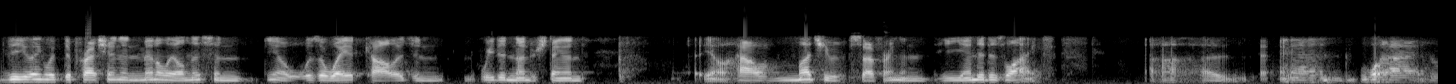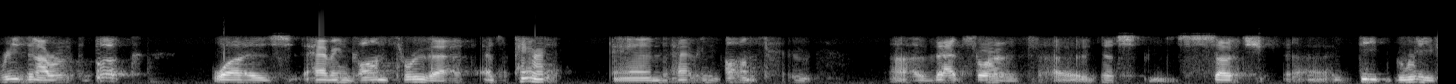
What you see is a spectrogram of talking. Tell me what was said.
dealing with depression and mental illness and you know was away at college and we didn't understand you know how much he was suffering and he ended his life. Uh, and what I, the reason I wrote the book was having gone through that as a parent and having gone through uh, that sort of uh, just such uh, deep grief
